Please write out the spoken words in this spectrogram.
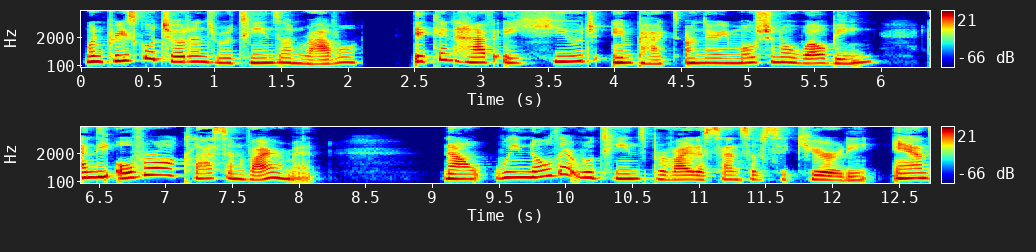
When preschool children's routines unravel, it can have a huge impact on their emotional well-being and the overall class environment. Now, we know that routines provide a sense of security and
